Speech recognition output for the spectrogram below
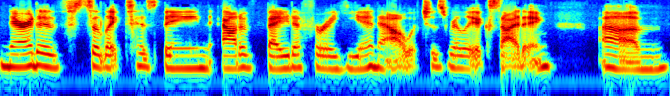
Narrative Select has been out of beta for a year now, which is really exciting. Um,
